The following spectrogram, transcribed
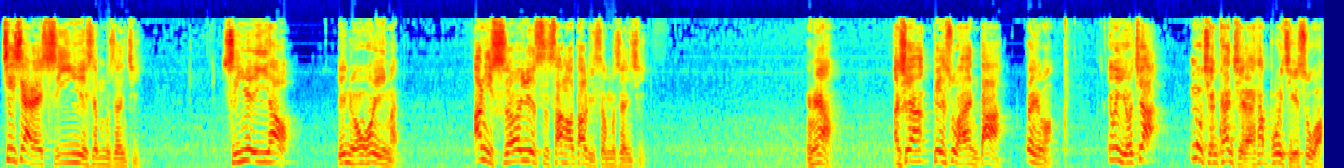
接下来十一月升不升息？十一月一号联储会议嘛，啊，你十二月十三号到底升不升息？有没有？啊，现在变数还很大，为什么？因为油价目前看起来它不会结束啊，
